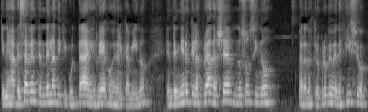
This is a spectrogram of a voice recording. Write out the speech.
quienes a pesar de entender las dificultades y riesgos en el camino, entendieron que las pruebas de Hashem no son sino para nuestro propio beneficio,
